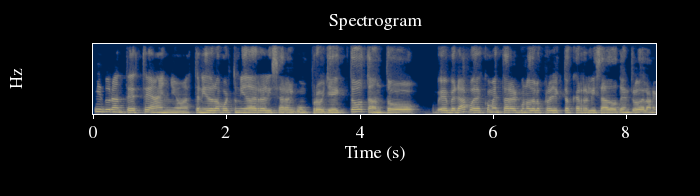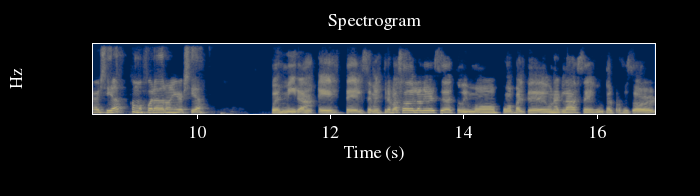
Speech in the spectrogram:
Y durante este año, ¿has tenido la oportunidad de realizar algún proyecto, tanto, eh, ¿verdad? ¿Puedes comentar algunos de los proyectos que has realizado dentro de la universidad como fuera de la universidad? Pues mira, este, el semestre pasado en la universidad estuvimos como parte de una clase junto al profesor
